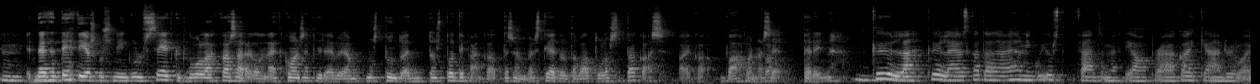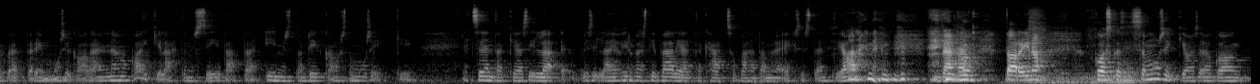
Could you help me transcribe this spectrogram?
Mm. Että näitähän tehtiin joskus niin kuin 70-luvulla kasarilla näitä konseptilevyjä, mutta musta tuntuu, että nyt on Spotifyn kautta se on myös tietyllä tavalla tulossa takaisin aika vahvana Totta. se perinne. Mm. Kyllä, kyllä. Jos katsotaan ihan niin kuin just Phantom of the Opera ja kaikki Andrew Lloyd Webberin musikaaleja, niin ne on kaikki lähtenyt siitä, että ihmiset on dikkannut sitä musiikkia. Et sen takia sillä, sillä ei ole hirveästi väliä, että Cats on vähän tämmöinen eksistentiaalinen vähän. tarina, koska siis se musiikki on se, joka on,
